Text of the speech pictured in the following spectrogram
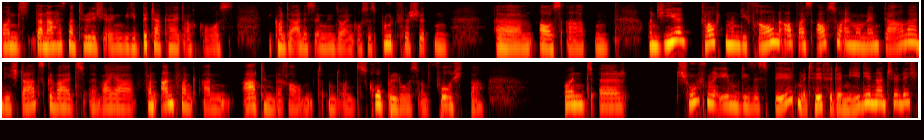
Und danach ist natürlich irgendwie die Bitterkeit auch groß. Wie konnte alles irgendwie so ein großes Blut verschütten? ähm, ausarten. Und hier tauchten nun die Frauen auf, als auch so ein Moment da war. Die Staatsgewalt äh, war ja von Anfang an atemberaubend und, und skrupellos und furchtbar. Und äh, schufen eben dieses Bild, mit Hilfe der Medien natürlich,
